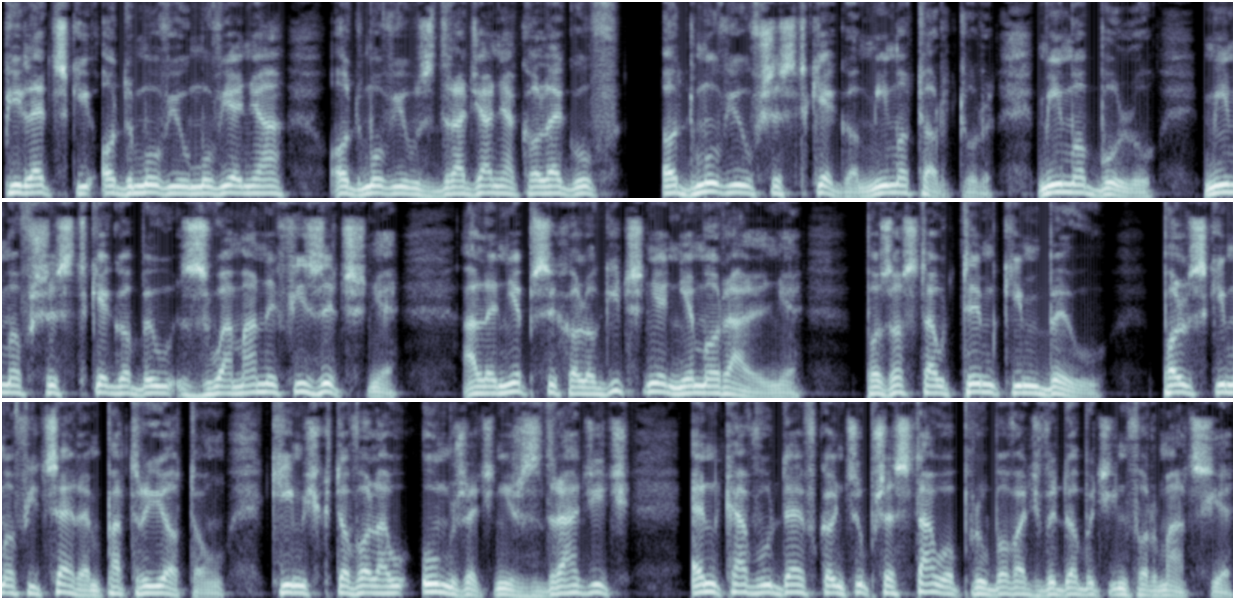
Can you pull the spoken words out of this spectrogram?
Pilecki odmówił mówienia, odmówił zdradziania kolegów, Odmówił wszystkiego, mimo tortur, mimo bólu, mimo wszystkiego był złamany fizycznie, ale nie psychologicznie, nie moralnie. Pozostał tym, kim był. Polskim oficerem, patriotą, kimś, kto wolał umrzeć niż zdradzić, NKWD w końcu przestało próbować wydobyć informacje.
